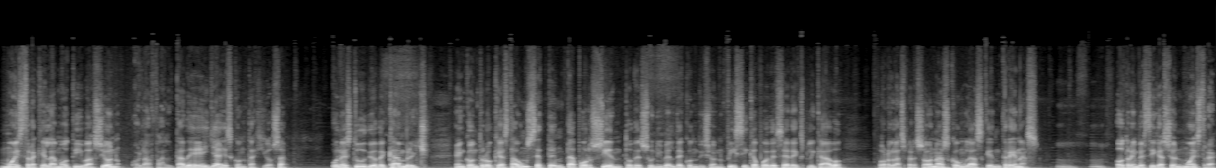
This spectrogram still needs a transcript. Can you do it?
muestra que la motivación o la falta de ella es contagiosa. Un estudio de Cambridge encontró que hasta un 70% de su nivel de condición física puede ser explicado por las personas con las que entrenas. Otra investigación muestra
